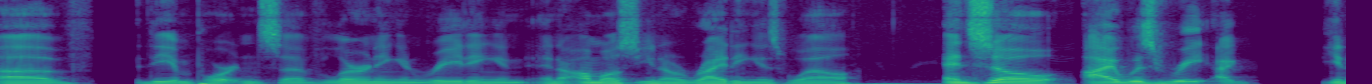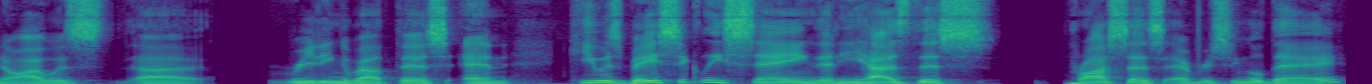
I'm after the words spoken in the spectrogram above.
of the importance of learning and reading and, and almost, you know, writing as well. And so I was re I, you know, I was uh reading about this and he was basically saying that he has this process every single day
